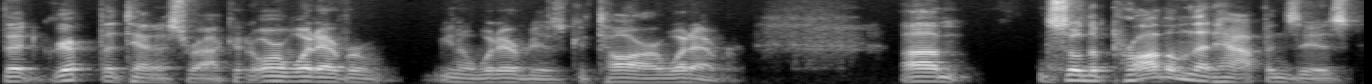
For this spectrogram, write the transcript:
that grip the tennis racket or whatever you know whatever it is guitar or whatever um, so the problem that happens is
